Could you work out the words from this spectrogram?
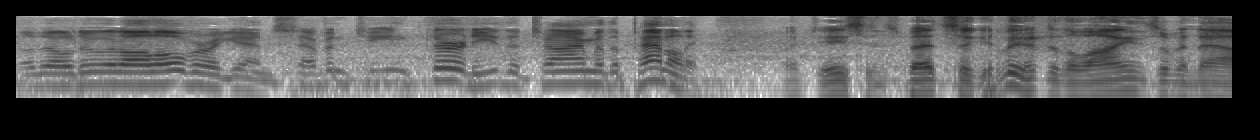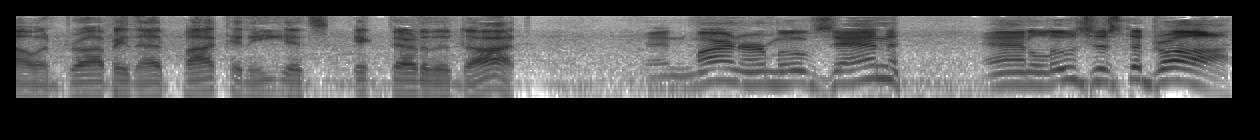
So they'll do it all over again. 17:30, the time of the penalty. Well, Jason Spezza giving it to the linesman now and dropping that puck, and he gets kicked out of the dot. And Marner moves in and loses the draw.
